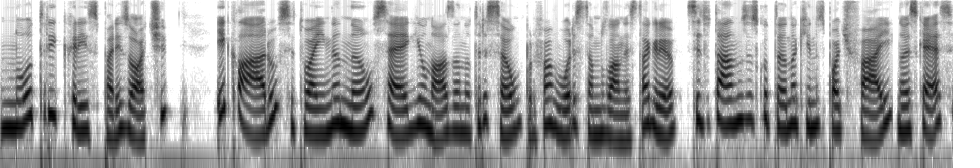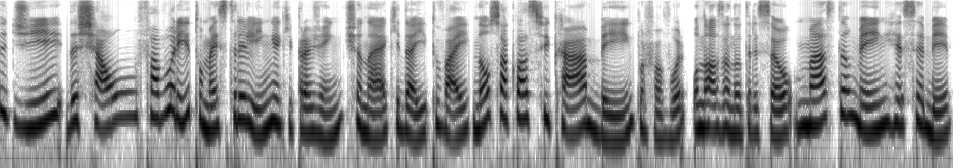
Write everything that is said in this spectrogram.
@nutricrisparizotti. E claro, se tu ainda não segue o Nós da Nutrição, por favor, estamos lá no Instagram. Se tu tá nos escutando aqui no Spotify, não esquece de deixar um favorito, uma estrelinha aqui pra gente, né? Que daí tu vai não só classificar bem, por favor, o Nós da Nutrição, mas também receber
